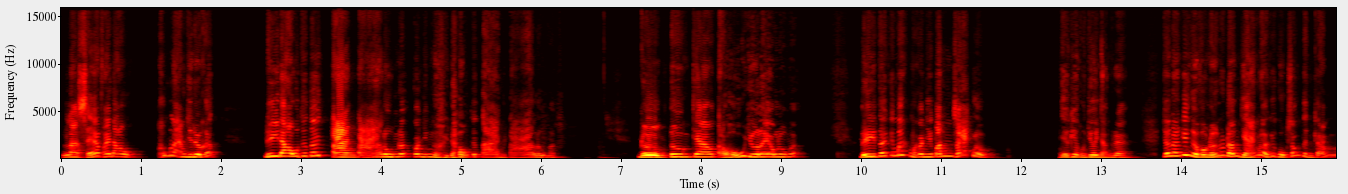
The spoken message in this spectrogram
là sẽ phải đau, không làm gì được hết. Đi đâu tới tới tàn tạ luôn đó, có những người đâu tới tàn tạ luôn á. Đường tương trao tàu hũ dưa leo luôn á. Đi tới cái mức mà coi như banh xác luôn. Nhiều khi còn chưa nhận ra. Cho nên cái người phụ nữ nó đơn giản là cái cuộc sống tình cảm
